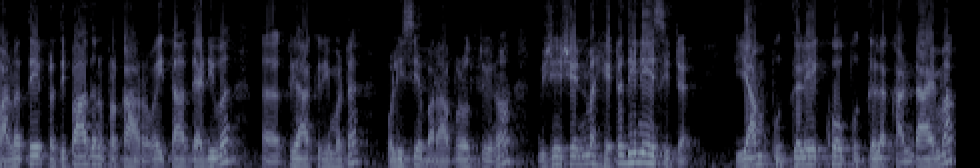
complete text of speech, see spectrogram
පනතේ ප්‍රතිපාදන ප්‍රකාරව ඉතා දැඩිව ක්‍රියා කිරීමට පොලිසිය බලාපොරොත්තු වෙනවා. විශේෂයෙන්ම හෙට දිනේ සිට යම් පුද්ගලයෙක් හෝ පුද්ගල කණ්ඩායමක්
